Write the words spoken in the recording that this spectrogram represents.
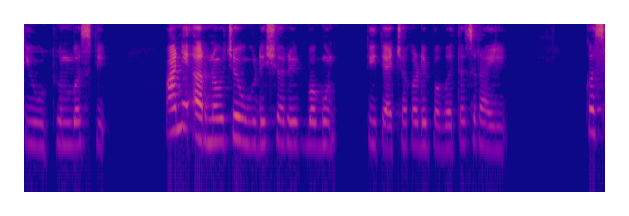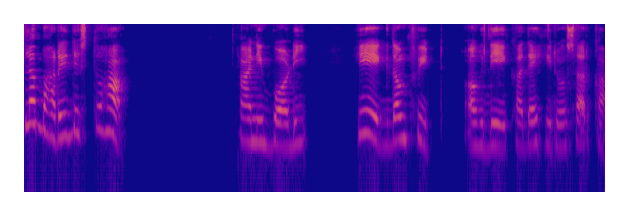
ती उठून बसली आणि अर्णवचे उघडे शरीर बघून ती त्याच्याकडे बघतच राहिली. कसला भारी दिसतो हा. आणि बॉडी ही एकदम फिट अगदी एखाद्या हिरोसारखा.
